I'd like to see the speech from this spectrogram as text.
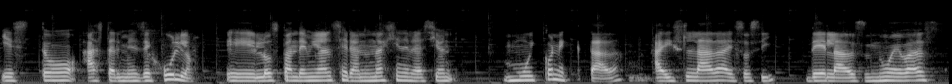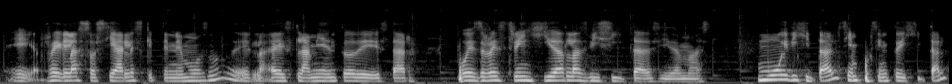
y esto hasta el mes de julio. Eh, los pandemials serán una generación muy conectada, aislada, eso sí, de las nuevas eh, reglas sociales que tenemos, ¿no? Del aislamiento, de estar pues restringidas las visitas y demás. Muy digital, 100% digital.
